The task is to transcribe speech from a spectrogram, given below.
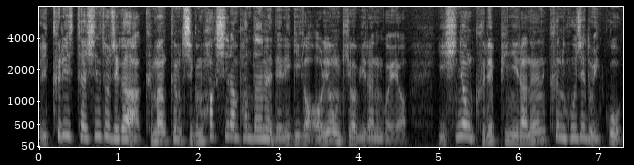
이 크리스탈 신소재가 그만큼 지금 확실한 판단을 내리기가 어려운 기업이라는 거예요. 이 신형 그래핀이라는 큰 호재도 있고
